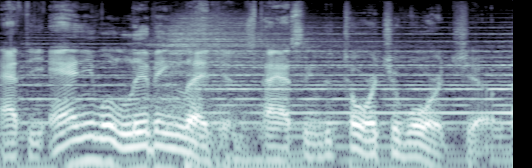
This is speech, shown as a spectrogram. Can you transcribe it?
at the annual Living Legends Passing the Torch Award Show.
